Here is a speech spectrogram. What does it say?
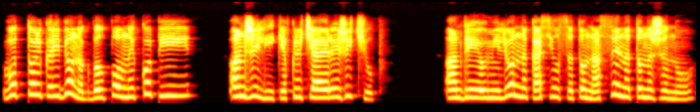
Вот только ребенок был полной копией Анжелики, включая рыжий чуб. Андрей умиленно косился то на сына, то на жену.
